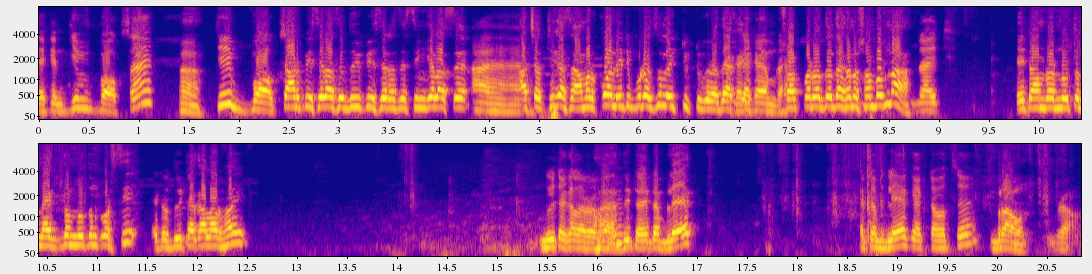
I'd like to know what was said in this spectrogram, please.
দেখেন গিফট বক্স হ্যাঁ? হ্যাঁ। গিফট বক্স চার পিসের আছে দুই পিসের আছে সিঙ্গেল আছে। আচ্ছা আচ্ছা ঠিক আছে আমার কোয়ালিটি প্রোডাক্টগুলো একটু একটু করে দেখাই। সব তো দেখানো সম্ভব না? রাইট এটা আমরা নতুন একদম নতুন করছি। এটা দুইটা কালার হয়। দুইটা কালার হ্যাঁ দুইটা এটা ব্ল্যাক একটা ব্ল্যাক একটা হচ্ছে ব্রাউন ব্রাউন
